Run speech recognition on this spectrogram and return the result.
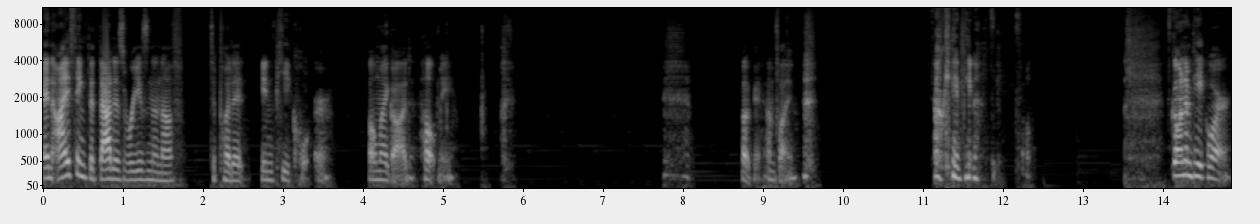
And I think that that is reason enough to put it in peak horror. Oh my god, help me. okay, I'm fine. okay, Mena. It's going in peak horror.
